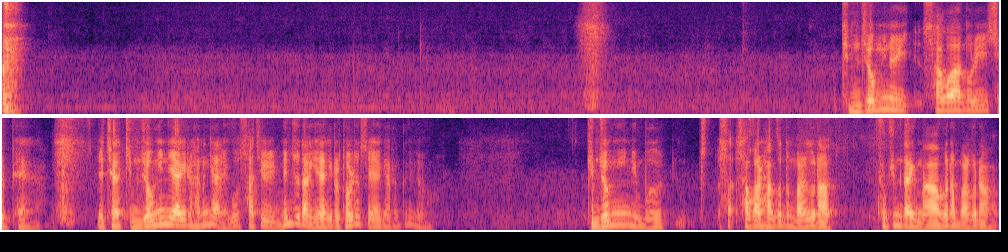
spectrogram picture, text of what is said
김종인의 사과놀이 실패. 제가 김종인 이야기를 하는 게 아니고 사실 민주당 이야기를 돌려서 이야기하는 거예요. 김종인이 뭐 사, 과를 하거든 말거나 국힘당이 망하거나 말거나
